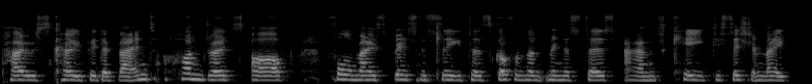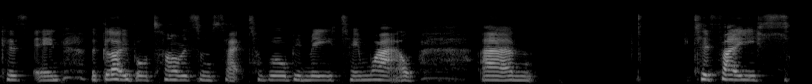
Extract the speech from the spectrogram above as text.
post-COVID event. Hundreds of foremost business leaders, government ministers and key decision makers in the global tourism sector will be meeting. Wow. Um, to face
